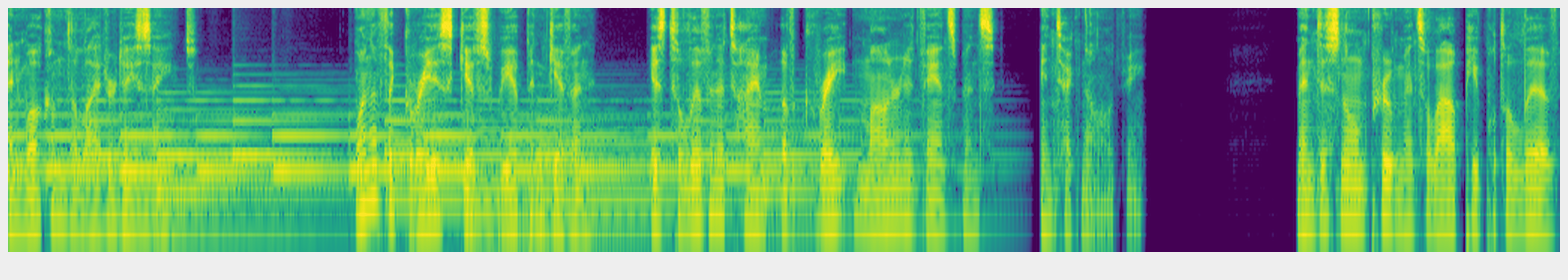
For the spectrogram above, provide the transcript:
and welcome to Lighter Day Saint. One of the greatest gifts we have been given is to live in a time of great modern advancements in technology. Medicinal improvements allow people to live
